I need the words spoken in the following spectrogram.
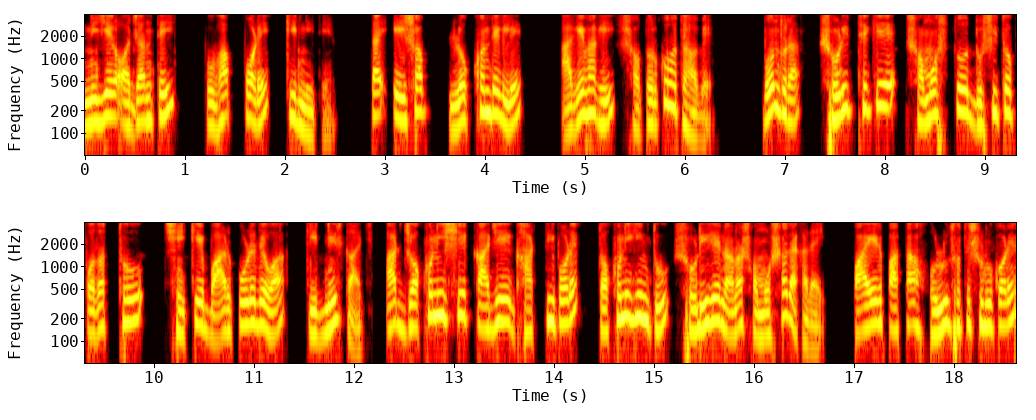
নিজের অজান্তেই প্রভাব পড়ে কিডনিতে। তাই এইসব লক্ষণ দেখলে আগেভাগেই সতর্ক হতে হবে। বন্ধুরা, শরীর থেকে সমস্ত দূষিত পদার্থ ছেঁকে বার করে দেওয়া কিডনির কাজ। আর যখনই সে কাজে ঘাটতি পড়ে, তখনই কিন্তু শরীরে নানা সমস্যা দেখা দেয়। পায়ের পাতা হলুদ হতে শুরু করে,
